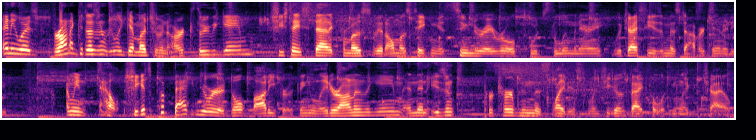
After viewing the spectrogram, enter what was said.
Anyways, Veronica doesn't really get much of an arc through the game. She stays static for most of it, almost taking a tsundere role towards the Luminary, which I see as a missed opportunity. I mean, hell, she gets put back into her adult body for a thing later on in the game, and then isn't perturbed in the slightest when she goes back to looking like a child.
